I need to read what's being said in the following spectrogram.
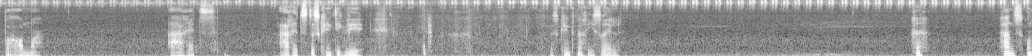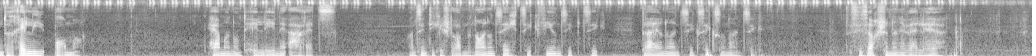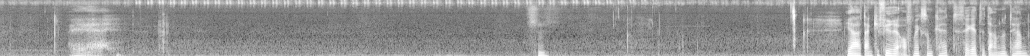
Brommer. Aretz. Aretz, das klingt irgendwie. Das klingt nach Israel. Hans und Relly Brommer. Hermann und Helene Aretz. Wann sind die gestorben? 69, 74, 93, 96. Das ist auch schon eine Weile her. Hm. Ja, danke für Ihre Aufmerksamkeit, sehr geehrte Damen und Herren.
